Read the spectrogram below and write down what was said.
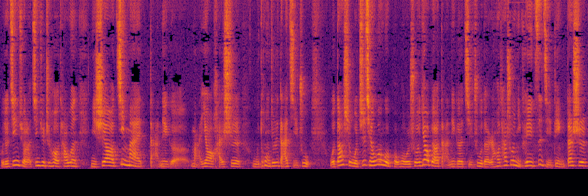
我就进去了。进去之后，他问你是要静脉打那个麻药还是无痛，就是打脊柱。我当时我之前问过婆婆，我说要不要打那个脊柱的，然后她说你可以自己定，但是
